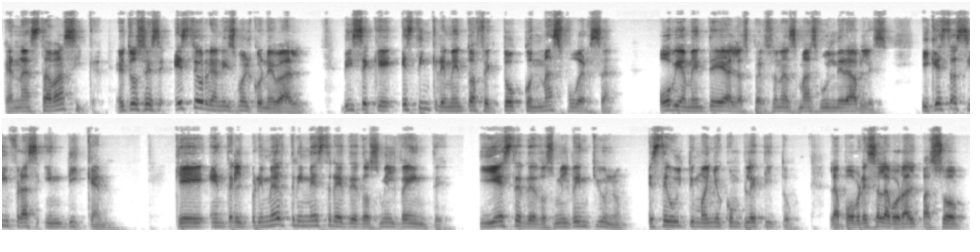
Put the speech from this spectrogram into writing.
canasta básica. Entonces, este organismo, el Coneval, dice que este incremento afectó con más fuerza, obviamente, a las personas más vulnerables y que estas cifras indican que entre el primer trimestre de 2020 y este de 2021, este último año completito, la pobreza laboral pasó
